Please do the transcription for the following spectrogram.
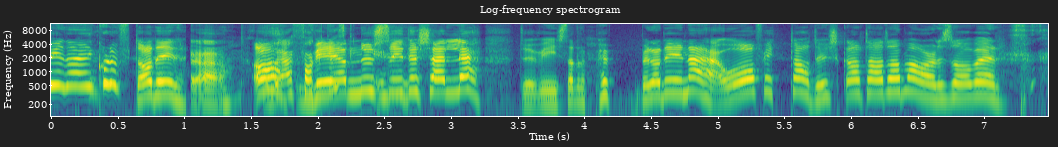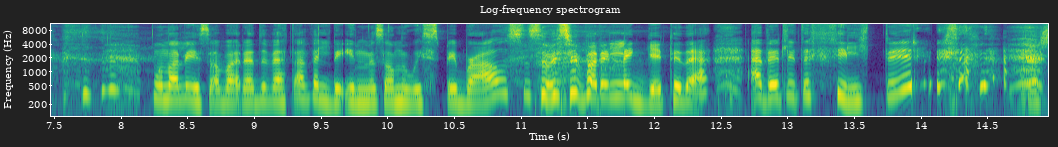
i den klufta der. Ja. Og er faktisk Venus i det skjellet! Du viser puppene dine. Å, fitta, du skal ta det males over. Mona Lisa bare, du vet, er veldig inn med sånn wispy brows, så hvis vi bare legger til det, er det et lite filter? Hun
